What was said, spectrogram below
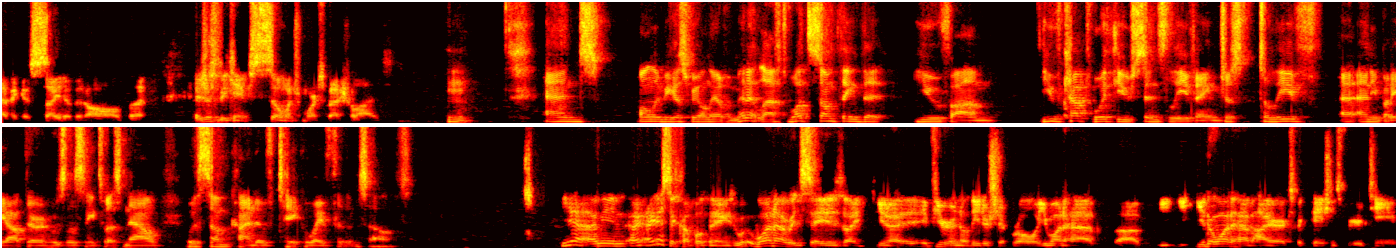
having a sight of it all, but it just became so much more specialized. Hmm. And only because we only have a minute left, what's something that you've um, you've kept with you since leaving, just to leave anybody out there who's listening to us now with some kind of takeaway for themselves? Yeah, I mean, I, I guess a couple things. One, I would say is like, you know, if you're in a leadership role, you want to have, um, you, you, don't want to have higher expectations for your team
